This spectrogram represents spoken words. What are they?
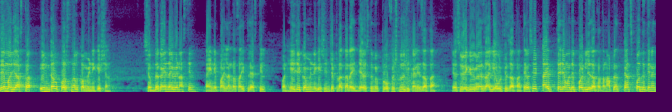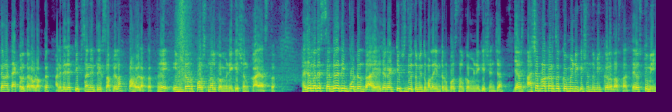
ते म्हणजे असतं इंटरपर्सनल कम्युनिकेशन शब्द काही नवीन असतील काहीने पहिल्यांदाच ऐकले असतील पण हे जे कम्युनिकेशनचे प्रकार आहेत ज्यावेळेस तुम्ही प्रोफेशनल ठिकाणी जाता ज्यावेळेस वेगवेगळ्या जागेवरती जातात. त्यावेळेस हे टाईप त्याच्यामध्ये पडले जातात आणि आपल्याला त्याच पद्धतीने त्यांना टॅकल करावं लागतं आणि त्याच्या टिप्स आणि ट्रिक्स आपल्याला पाहावे लागतात. तर हे इंटरपर्सनल कम्युनिकेशन काय असतं? ह्याच्यामध्ये सगळ्यात इम्पॉर्टंट आहे ह्याच्या काही टिप्स देतो मी तुम्हाला इंटरपर्सनल कम्युनिकेशनच्या ज्यावेळेस अशा प्रकारचं कम्युनिकेशन तुम्ही करत असतात त्यावेळेस तुम्ही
